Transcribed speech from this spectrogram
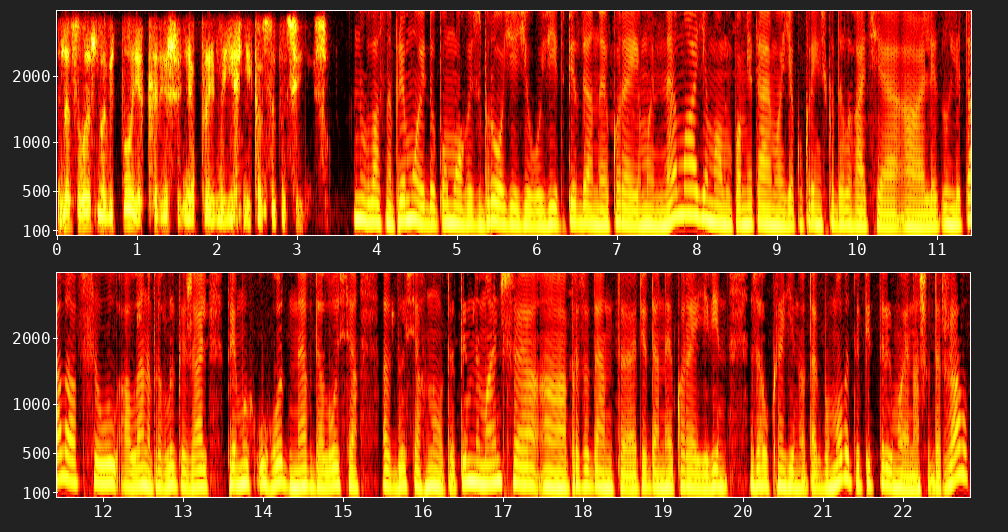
незалежно від того, яке рішення прийме їхній конституційний суд. Ну, власне, прямої допомоги зброєю від південної Кореї ми не маємо. Ми пам'ятаємо, як українська делегація лі- літала в Сеул, але на превеликий жаль, прямих угод не вдалося е, досягнути. Тим не менше, президент е, Південної Кореї він за Україну, так би мовити, підтримує нашу державу,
